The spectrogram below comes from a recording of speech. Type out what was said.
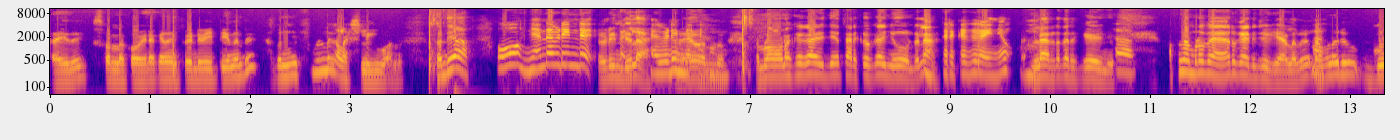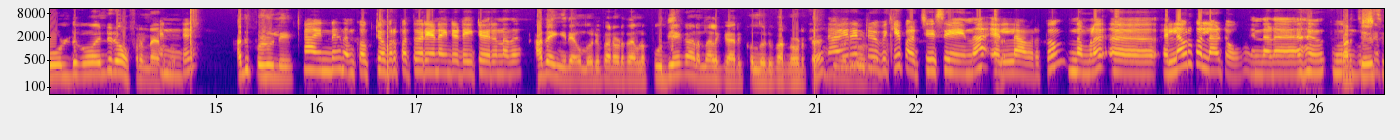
അതായത് സ്വർണ കോയിനൊക്കെ നിങ്ങൾക്ക് വേണ്ടി വെയിറ്റ് ചെയ്യുന്നുണ്ട്. അപ്പൊ ഇനി ഫുള്ള് കളക്ഷനിലേക്ക് പോകുന്നു സന്ധ്യ? ഓ ഞാൻ ഉണ്ട് എവിടെ ഉണ്ട് അല്ലേ ഉണ്ട് വന്നു. നമ്മൾ ഓണൊക്കെ കഴിഞ്ഞ് തിരക്കൊക്കെ കഴിഞ്ഞതുകൊണ്ട് അല്ലേ തിരക്കൊക്കെ കഴിഞ്ഞു. എല്ലാവരുടെ തിരക്ക് കഴിഞ്ഞു. അപ്പൊ നമ്മുടെ വേറൊരു കാര്യം ചോദിക്കാനുള്ളത്. നമ്മളൊരു ഗോൾഡ് കോയിന്റെ ഒരു ഓഫർ ഉണ്ടായിരുന്നു. ഉണ്ട് അതിപ്പോഴും ആ ഉണ്ട്. നമുക്ക് ഒക്ടോബർ പത്ത് വരെയാണ് അതിന്റെ ഡേറ്റ് വരുന്നത്. അതെങ്ങനെയാ? ഒന്നുകൂടി പറഞ്ഞു കൊടുത്തത് നമ്മളെ പുതിയ കാണുന്ന ആൾക്കാർക്ക് ഒന്നുകൂടി പറഞ്ഞു കൊടുത്ത് ആയിരം രൂപയ്ക്ക് പർച്ചേസ് ചെയ്യുന്ന എല്ലാവർക്കും നമ്മൾ എല്ലാവർക്കും അല്ല കേട്ടോ. എന്താണ് പർച്ചേസ്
